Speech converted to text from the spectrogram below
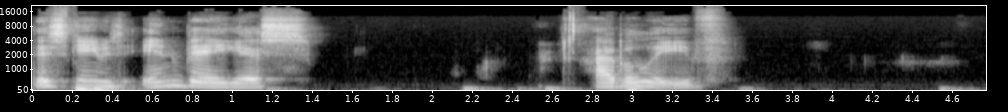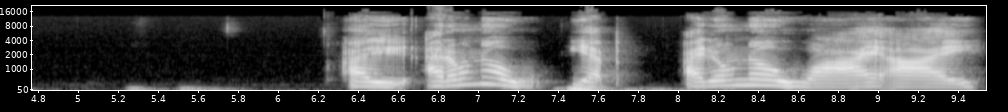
this game is in Vegas. I believe. I I don't know. Yep, I don't know why I.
